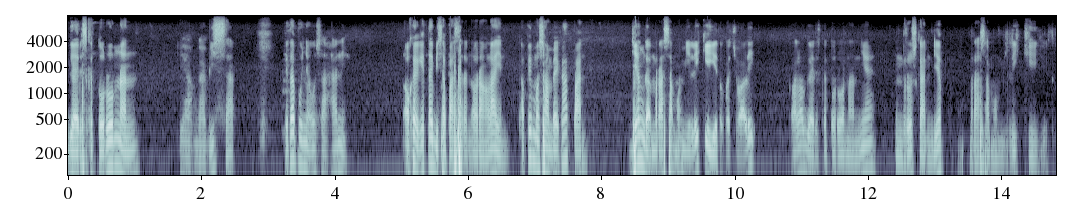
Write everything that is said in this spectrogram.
garis keturunan ya nggak bisa. Kita punya usaha nih. Oke kita bisa pasaran orang lain tapi mau sampai kapan? Dia nggak merasa memiliki gitu kecuali kalau garis keturunannya meneruskan dia merasa memiliki gitu.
